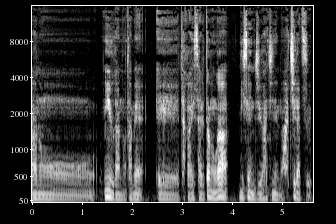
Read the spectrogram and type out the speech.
あのー、乳がんのため、えー、他界されたのが2018年の8月。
